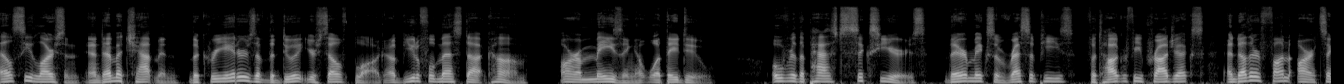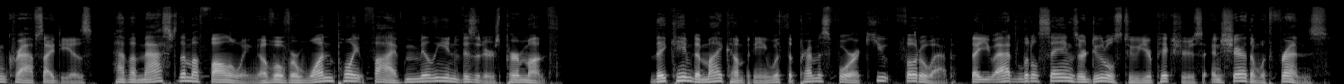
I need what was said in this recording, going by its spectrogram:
Elsie Larson and Emma Chapman, the creators of the do it yourself blog, abeautifulmess.com, are amazing at what they do. Over the past six years, their mix of recipes, photography projects, and other fun arts and crafts ideas have amassed them a following of over 1.5 million visitors per month. They came to my company with the premise for a cute photo app that you add little sayings or doodles to your pictures and share them with friends.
